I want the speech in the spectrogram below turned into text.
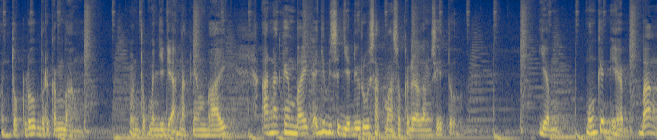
untuk lu berkembang untuk menjadi anak yang baik. Anak yang baik aja bisa jadi rusak masuk ke dalam situ. Ya mungkin ya bang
